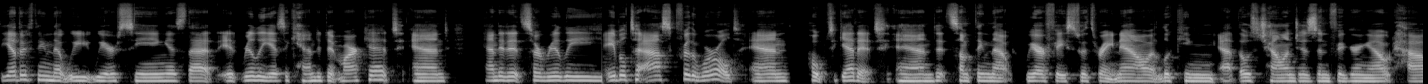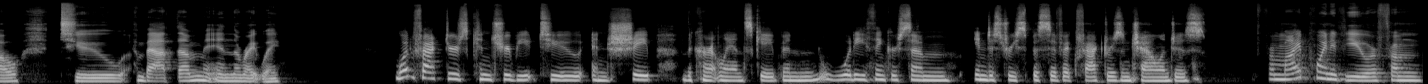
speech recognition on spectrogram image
The other thing that we, we are seeing is that it really is a candidate market and candidates are really able to ask for the world and hope to get it. And it's something that we are faced with right now at looking at those challenges and figuring out how to combat them in the right way. What factors contribute to and shape the current landscape? And what do you think are some industry specific factors and challenges? From my point of view, or from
